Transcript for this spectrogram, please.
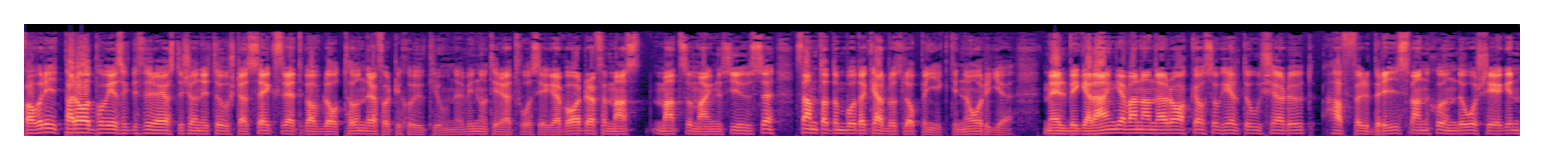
Favoritparad på V64 i Östersund i torsdag. 6 rätt gav blott 147 kronor. Vi noterar två segrar vardera för Mats och Magnus Djuse samt att de båda kallblodsloppen gick till Norge. Melby Galanga vann andra raka och såg helt okörd ut. Haffelbris vann sjunde årssegern.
